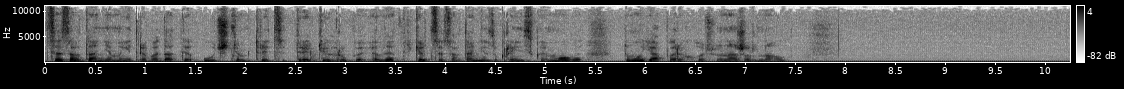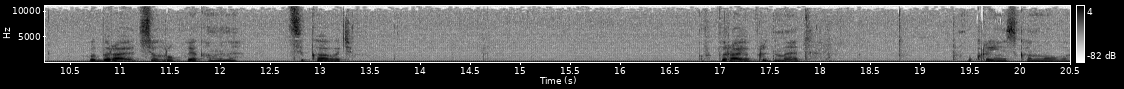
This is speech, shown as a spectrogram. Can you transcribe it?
Це завдання мені треба дати учням 33 групи електриків, це завдання з української мови, тому я переходжу на журнал, вибираю цю групу, яка мене цікавить, вибираю предмет українська мова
